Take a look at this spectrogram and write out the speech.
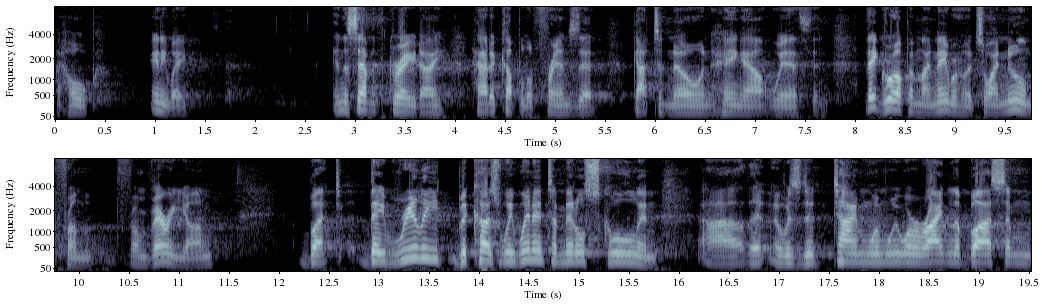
I hope. Anyway, in the seventh grade, I had a couple of friends that got to know and hang out with, and they grew up in my neighborhood, so I knew them from, from very young. But they really, because we went into middle school and uh, it was the time when we were riding the bus, and,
